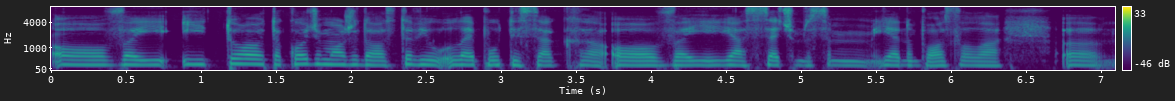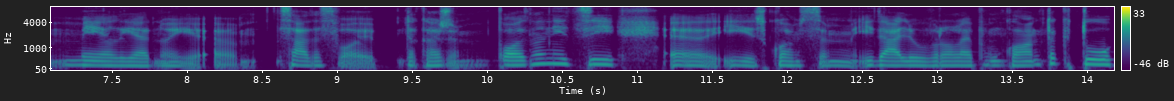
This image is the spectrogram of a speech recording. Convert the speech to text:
Ovaj, I to takođe može da ostavi lep utisak. Ovaj, ja se sećam da sam jednom poslala uh, mail jednoj uh, sada svojoj, da kažem, poznanici uh, i s kojom sam i dalje u vrlo lepom kontaktu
